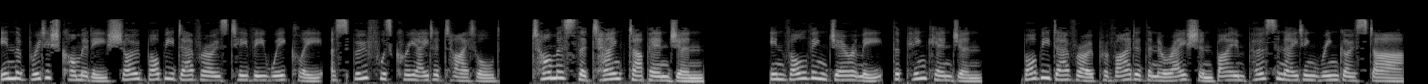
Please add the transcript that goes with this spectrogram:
In the British comedy show Bobby Davro's TV Weekly, a spoof was created titled, Thomas the Tanked Up Engine, involving Jeremy, the Pink Engine. Bobby Davro provided the narration by impersonating Ringo Starr.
